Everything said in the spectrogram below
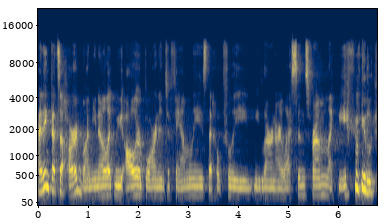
I think that's a hard one, you know, like we all are born into families that hopefully we learn our lessons from. Like we, we,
